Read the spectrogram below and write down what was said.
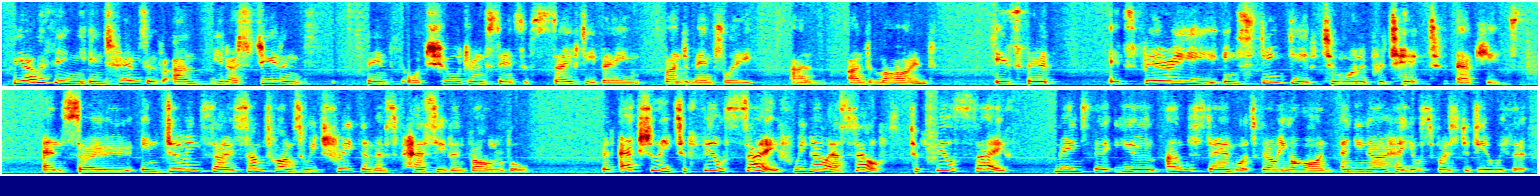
The other thing, in terms of um, you know students' sense or children's sense of safety being fundamentally um, undermined, is that it's very instinctive to want to protect our kids. And so, in doing so, sometimes we treat them as passive and vulnerable. But actually, to feel safe, we know ourselves, to feel safe means that you understand what's going on and you know how you're supposed to deal with it.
